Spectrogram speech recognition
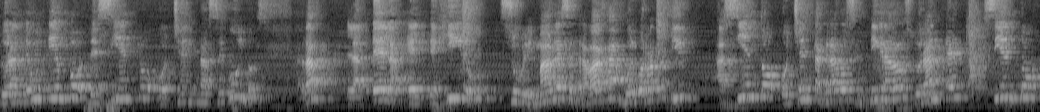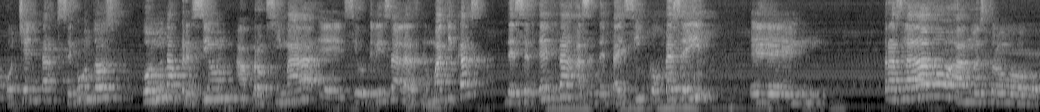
durante un tiempo de 180 segundos, ¿verdad? la tela, el tejido sublimable se trabaja, vuelvo a repetir, a 180 grados centígrados durante 180 segundos con una presión aproximada, eh, se utilizan las neumáticas de 70 a 75 psi, trasladado a nuestro,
